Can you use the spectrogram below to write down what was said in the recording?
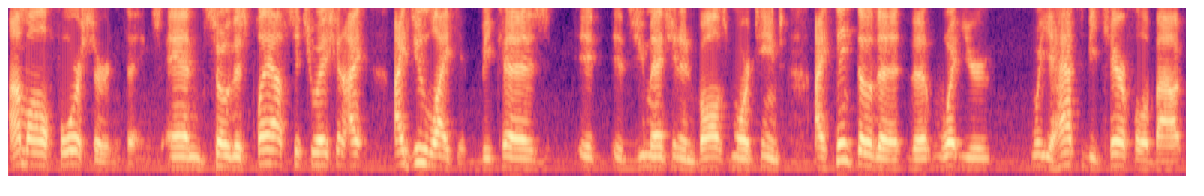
I'm all for certain things. And so this playoff situation, I I do like it because it, as you mentioned, involves more teams. I think though the the what you're what you have to be careful about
